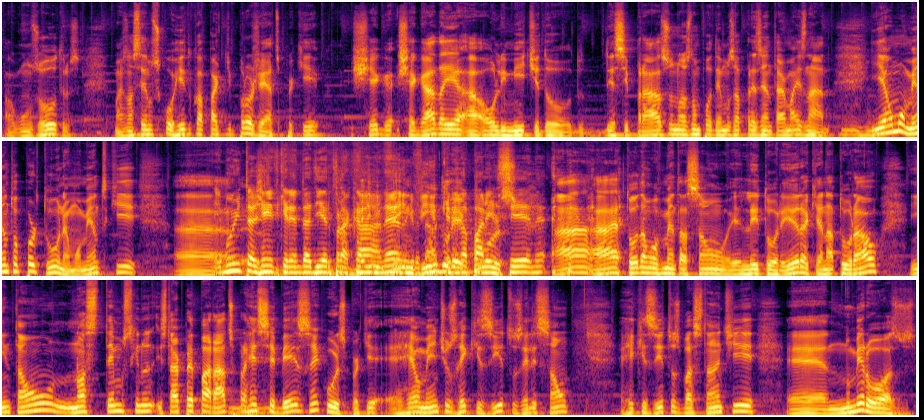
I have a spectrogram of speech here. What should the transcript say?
alguns outros, mas nós temos corrido com a parte de projetos, porque chega, chegada aí ao limite do, do, desse prazo, nós não podemos apresentar mais nada. Uhum. E é um momento oportuno, é um momento que. Uh, Tem muita gente querendo dar dinheiro para cá, vem, né? Vem vindo querendo recurso, aparecer, né? Há, há, toda a movimentação eleitoreira que é natural, então nós temos que estar preparados uhum. para receber esses recursos, porque é, realmente os requisitos eles são requisitos bastante é, numerosos.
